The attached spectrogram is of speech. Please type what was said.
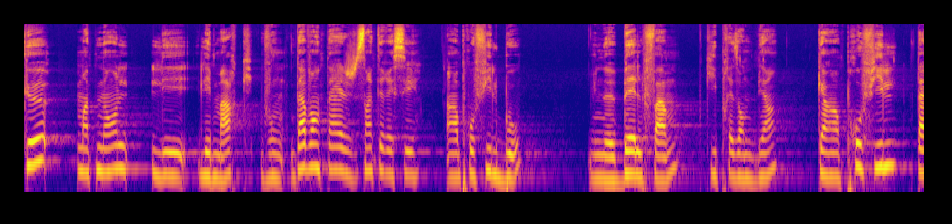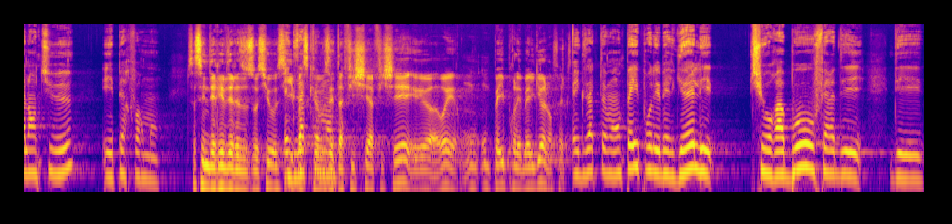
que maintenant les, les marques vont davantage s'intéresser à un profil beau, une belle femme qui présente bien, qu'à un profil talentueux et performant. Ça, c'est une dérive des réseaux sociaux aussi, parce que vous êtes affiché, affiché, et euh, ouais, on, paye pour les belles gueules, en fait. Exactement, on paye pour les belles gueules, et tu auras beau faire des, des,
